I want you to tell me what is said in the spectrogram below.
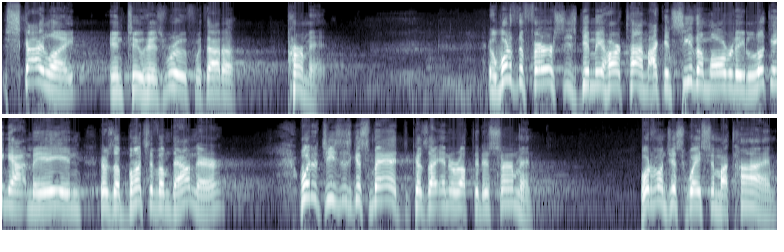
skylight into his roof without a permit? What if the Pharisees give me a hard time? I can see them already looking at me, and there's a bunch of them down there. What if Jesus gets mad because I interrupted his sermon? What if I'm just wasting my time?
